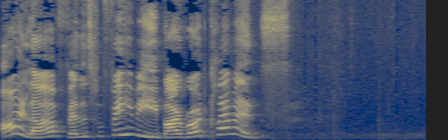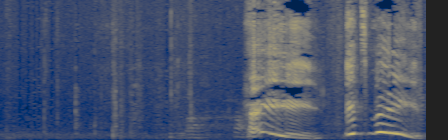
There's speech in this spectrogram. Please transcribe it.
I love Feathers for Phoebe by Rod Clements. Hey, it's me!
